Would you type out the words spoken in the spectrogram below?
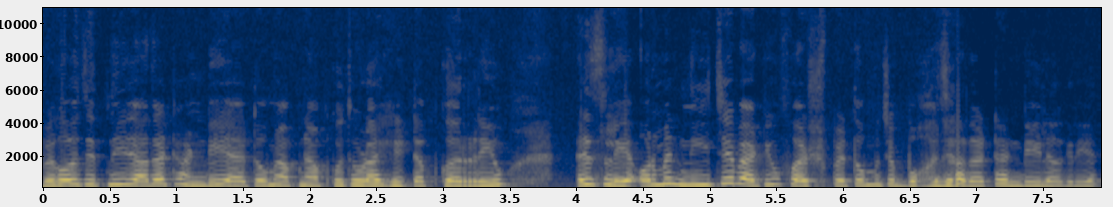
बिकॉज़ इतनी ज़्यादा ठंडी है तो मैं अपने आप को थोड़ा हीटअप कर रही हूँ। इसलिए, और मैं नीचे बैठी हूँ फर्श पे तो मुझे बहुत ज़्यादा ठंडी लग रही है।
